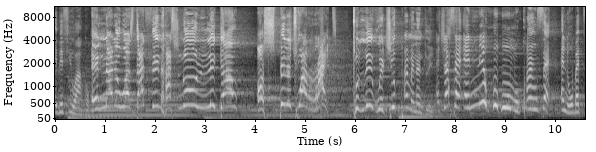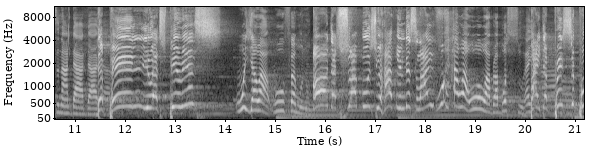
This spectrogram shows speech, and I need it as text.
a ɛbɛfi wɔ akɔ In other words, that thing has no legal or spiritual right to live with you permanently. ɛkyerɛ sɛ ɛni huhu mu kwan sɛ ɛne wobɛtena The pain you experience, woyaw a wofa mu no all the troubles you have in this life, wohaw a wowɔ wɔ abrabɔ so ɛyɛ by the principle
